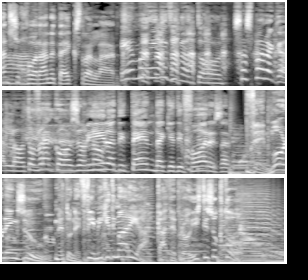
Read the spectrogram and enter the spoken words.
Αν σου χωράνε τα extra large. Ε, μα είναι δυνατόν. Σας παρακαλώ, το βρακόζωνο. Πήρα τη τέντα και τη φόρεσα. The Morning Zoo με τον Ευθύμη και τη Μαρία. Κάθε πρωί στις 8.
